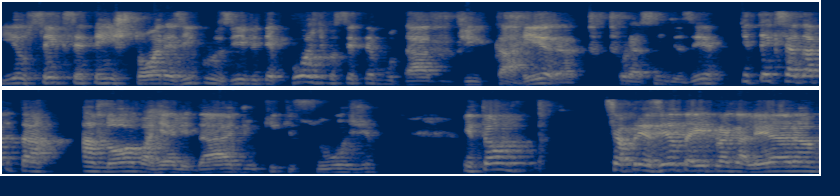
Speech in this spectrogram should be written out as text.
e eu sei que você tem histórias, inclusive depois de você ter mudado de carreira, por assim dizer, que tem que se adaptar à nova realidade, o que, que surge. Então, se apresenta aí para a galera,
